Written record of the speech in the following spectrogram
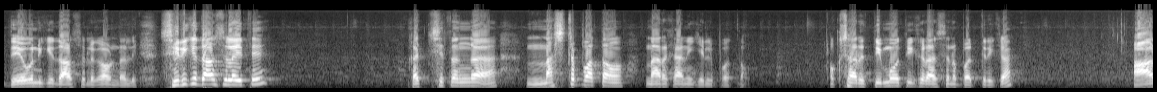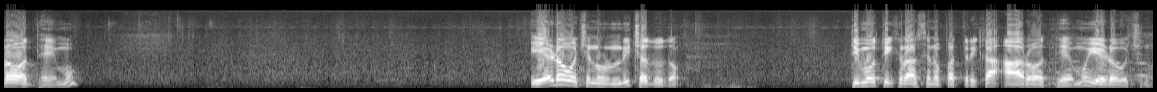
దేవునికి దాసులుగా ఉండాలి. సిరికి దాసులైతే ఖచ్చితంగా నష్టపోతాం నరకానికి వెళ్ళిపోతాం. ఒకసారి తిమోతికి రాసిన పత్రిక ఆరో అధ్యాయము ఏడో వచనం నుండి చదువుదాం. తిమోతికి రాసిన పత్రిక ఆరో అధ్యాయము ఏడో వచనం.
